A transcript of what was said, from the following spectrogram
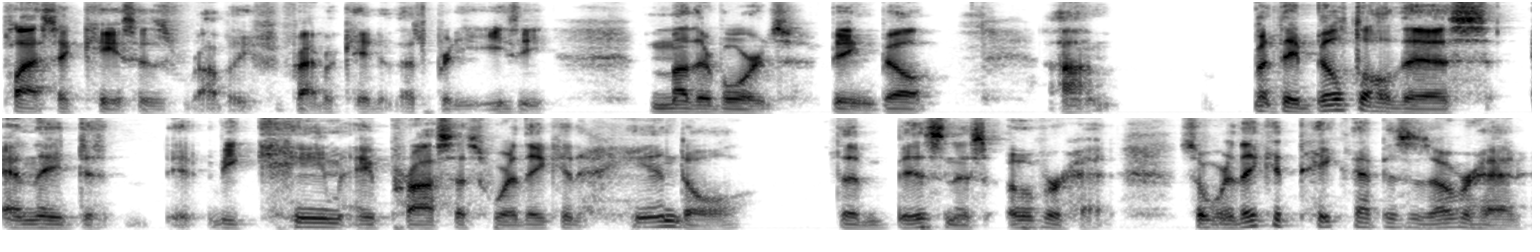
plastic cases, probably fabricated. That's pretty easy. Motherboards being built. Um, but they built all this and they it became a process where they could handle the business overhead so where they could take that business overhead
